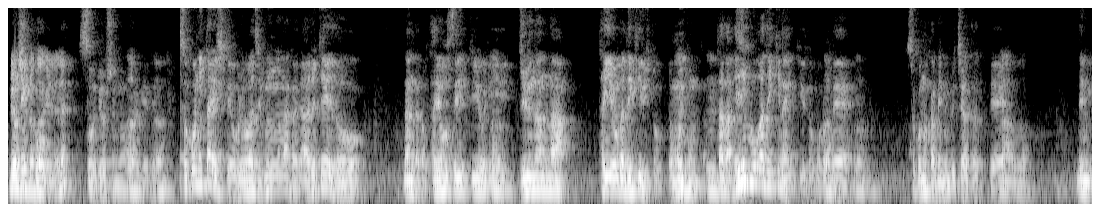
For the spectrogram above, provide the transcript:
両親のおかげでね。そう両親のおかげで、そこに対して俺は自分の中である程度なんだろう多様性っていうより、うん柔軟な対応ができる人って思い込んだ、ただ英語ができないっていうところで、うん。そこの壁にぶち当たって。で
